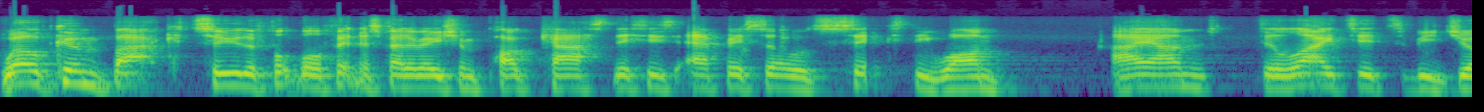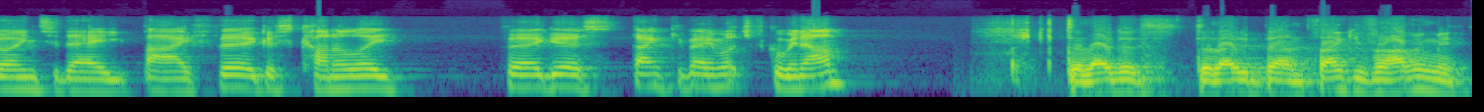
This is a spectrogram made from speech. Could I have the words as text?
Welcome back to the Football Fitness Federation podcast. This is episode 61. I am delighted to be joined today by Fergus Connolly. Fergus, thank you very much for coming on. Delighted, delighted, Ben. Thank you for having me.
